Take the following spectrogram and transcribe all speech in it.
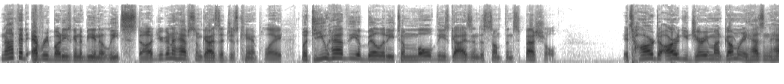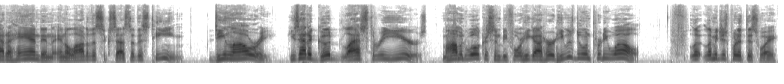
Not that everybody's going to be an elite stud. You're going to have some guys that just can't play. But do you have the ability to mold these guys into something special? It's hard to argue Jerry Montgomery hasn't had a hand in, in a lot of the success of this team. Dean Lowry, he's had a good last three years. Muhammad Wilkerson, before he got hurt, he was doing pretty well. Let, me just put it this way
